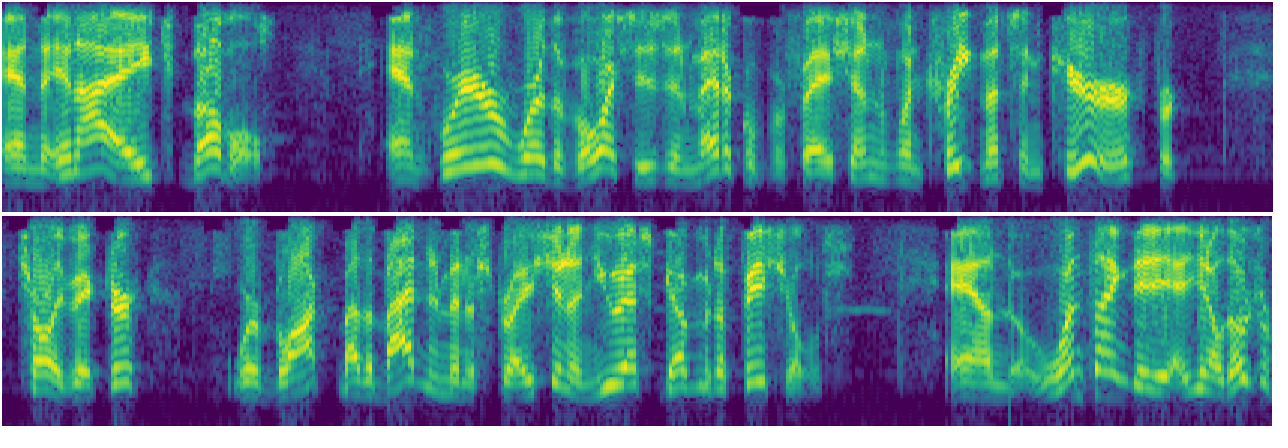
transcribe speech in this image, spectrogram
and the NIH bubble. And where were the voices in medical profession when treatments and cure for Charlie Victor were blocked by the Biden administration and U.S. government officials. And one thing that, you know, those were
